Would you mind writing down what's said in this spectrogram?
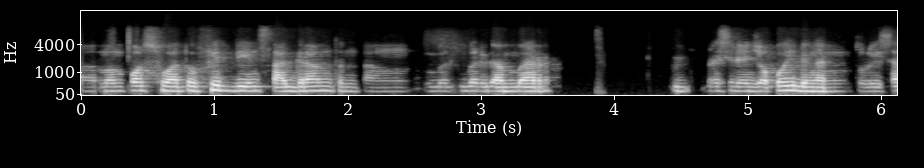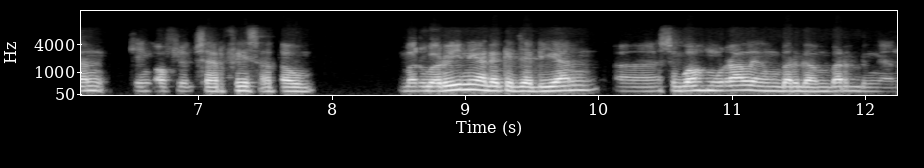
Uh, mempost suatu feed di Instagram tentang ber, bergambar Presiden Jokowi dengan tulisan King of Lip Service atau baru-baru ini ada kejadian uh, sebuah mural yang bergambar dengan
